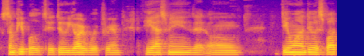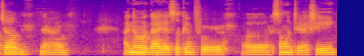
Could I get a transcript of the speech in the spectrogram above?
some people to do yard work for him. He asked me that, um, "Do you want to do a spot job?" Um, I know a guy that's looking for uh, someone to actually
